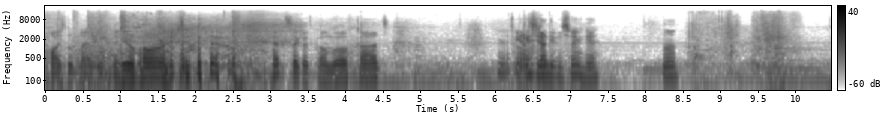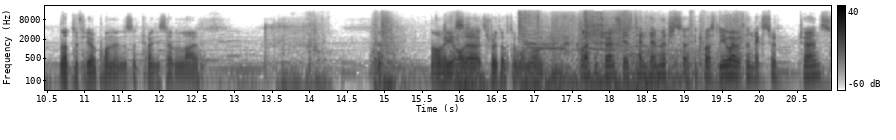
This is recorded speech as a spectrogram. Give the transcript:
poison play with the hero power, right? That's a good combo of cards. I Yeah, guess you don't even swing here. No. Not if your opponent is at 27 life. Now he also so- gets rid of the 1-1. Over two turns he has 10 damage, so if it was Leroy within the next two turns,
